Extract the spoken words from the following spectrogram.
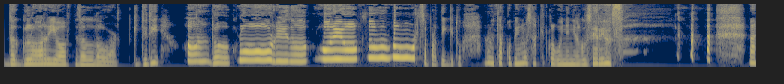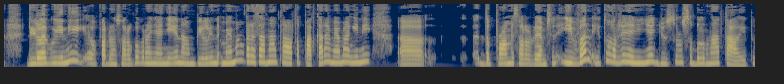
the glory of the Lord. Jadi the glory the glory of the Lord seperti gitu. Aduh ntar kuping lu sakit kalau gue nyanyi lagu serius nah di lagu ini eh, paduan suara gue pernah nyanyiin nampilin memang pada saat Natal tepat karena memang ini uh, The Promise of Redemption even itu harusnya nyanyinya justru sebelum Natal itu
